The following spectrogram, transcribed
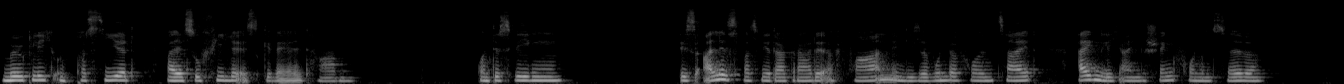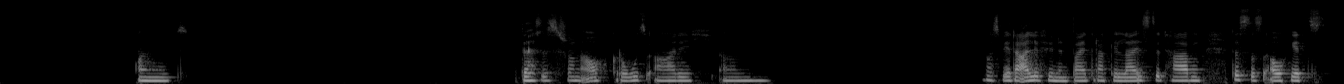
möglich und passiert, weil so viele es gewählt haben. Und deswegen ist alles, was wir da gerade erfahren in dieser wundervollen Zeit, eigentlich ein Geschenk von uns selber. Und das ist schon auch großartig, ähm, was wir da alle für einen Beitrag geleistet haben, dass das auch jetzt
